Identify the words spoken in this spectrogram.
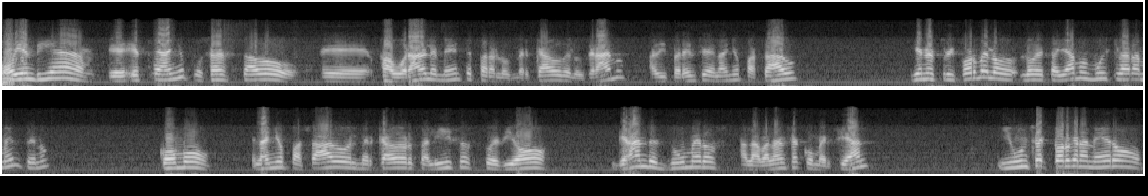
Hoy en día, eh, este año, pues ha estado eh, favorablemente para los mercados de los granos, a diferencia del año pasado. Y en nuestro informe lo, lo detallamos muy claramente, ¿no? Cómo el año pasado el mercado de hortalizas pues dio grandes números a la balanza comercial y un sector granero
